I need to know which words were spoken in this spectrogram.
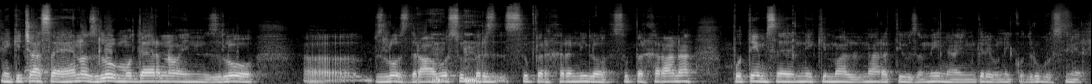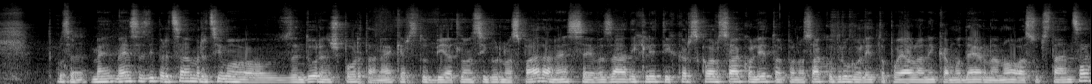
Nekaj časa je eno zelo moderno in zelo, zelo zdravo, super, super hranilo, super hrana, potem se neki mal narativ zamenja in gre v neko drugo smer. Mislim, Meni men se zdi predvsem recimo, z endurance športa, ne, ker tudi biatlon sigurno spada, ne, se je v zadnjih letih kar skoraj vsako leto ali pa na vsako drugo leto pojavila neka moderna nova substanca,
